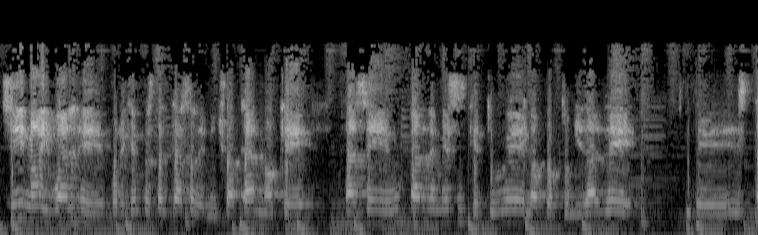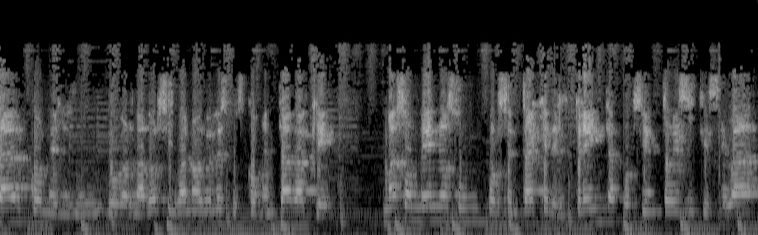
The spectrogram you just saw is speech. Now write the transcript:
Sí, no, igual, eh, por ejemplo, está el caso de Michoacán, ¿no? Que hace un par de meses que tuve la oportunidad de, de estar con el gobernador Silvano Aureoles, pues comentaba que más o menos un porcentaje del 30% es el que se va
